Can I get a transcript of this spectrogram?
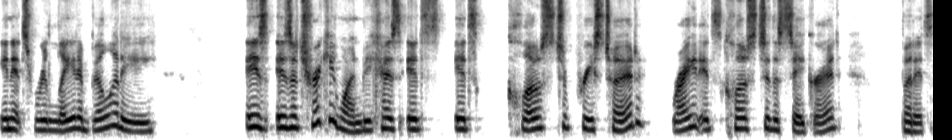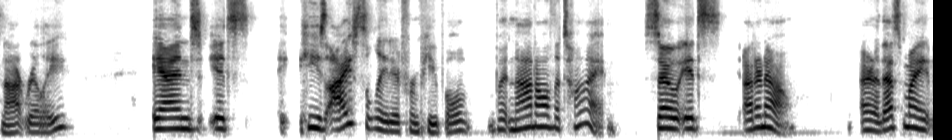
in its relatability is, is a tricky one because it's, it's close to priesthood, right? It's close to the sacred, but it's not really. And it's, he's isolated from people, but not all the time. So it's, I don't know. I don't know. That's my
